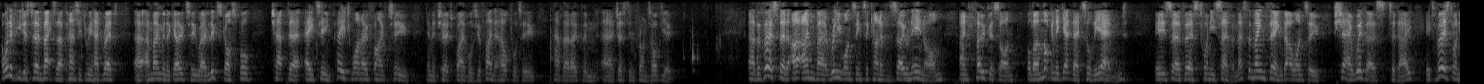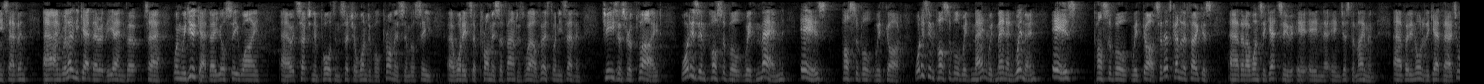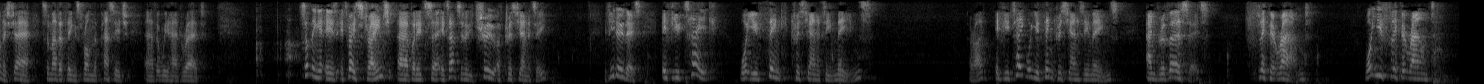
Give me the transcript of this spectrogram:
I wonder if you could just turn back to that passage we had read uh, a moment ago to uh, Luke's Gospel, chapter 18, page 1052 in the church Bibles. You'll find it helpful to have that open uh, just in front of you. Uh, the verse that I, am uh, really wanting to kind of zone in on and focus on, although I'm not going to get there till the end, is uh, verse 27. That's the main thing that I want to share with us today. It's verse 27, uh, and we'll only get there at the end, but uh, when we do get there, you'll see why uh, it's such an important, such a wonderful promise, and we'll see uh, what it's a promise about as well. Verse 27 Jesus replied, What is impossible with men is possible with God. What is impossible with men, with men and women, is possible with God. So that's kind of the focus uh, that I want to get to in, in just a moment. Uh, but in order to get there, I just want to share some other things from the passage uh, that we had read. Something is, it's very strange, uh, but it's, uh, it's absolutely true of Christianity. If you do this, if you take what you think Christianity means, all right, if you take what you think Christianity means and reverse it, flip it round, what you flip it round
